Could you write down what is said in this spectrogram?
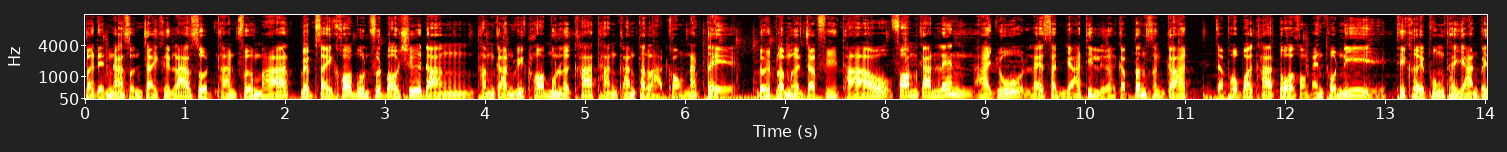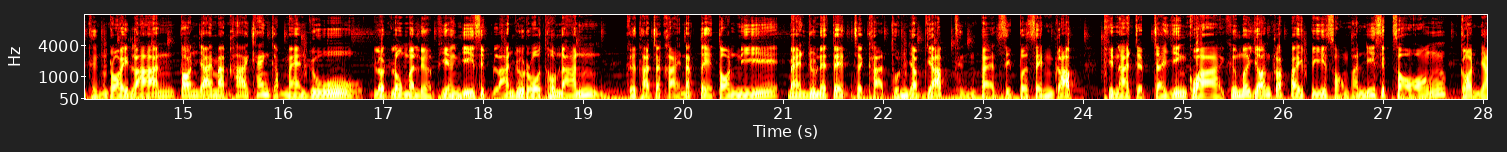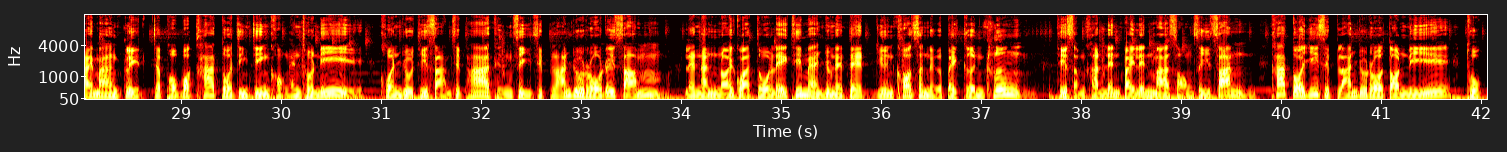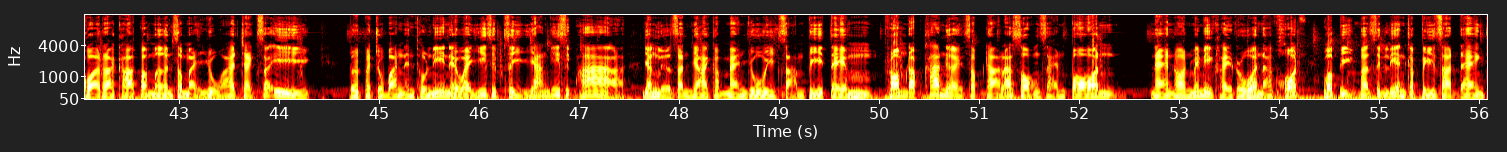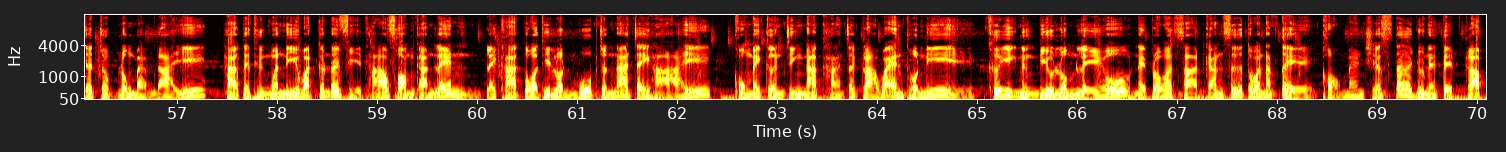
ประเด็นน่าสนใจคือล่าสุดทานเฟอร์มาร์เว็บไซต์ข้อมูลฟุตบอลชื่อดังทำการวิเคราะห์มูลค่าทางการตลาดของนักเตะ โดยประเมินจากฝีเท้า ฟอร์มการเล่น อายุ และสัญญาที่เหลือกับต้นสังกัด จะพบว่าค่าตัวของแอนโทนีที่เคยพุ่งทะยานไปถึงร้อยล้าน ตอนย้ายมาคาแข่งกับแมนยูลดลงมาเหลือเพียง 20 ล้านยูโรเท่านั้น คือถ้าจะขายนักเตะตอนนี้แมนยูไนเต็ดจะขาดทุนยับยับถึง 80%ครับ ที่น่าเจ็บใจยิ่งกว่า คือเมื่อย้อนกลับไปปี 2022 ก่อนย้ายมาอังกฤษจะพบว่าค่าตัวจริง ๆ ของแอนโทนีควรอยู่ที่ 35-40 ล้านยูโรด้วยซ้ำและนั่นน้อยกว่าตัวเลขที่แมนยูไนเต็ดยื่นข้อเสนอไปเกินครึ่ง ที่สำคัญเล่นไปเล่นมา 2 ซีซั่นค่าตัว 20 ล้านยูโรตอนนี้ ถูกกว่าราคาประเมินสมัยอยู่อาแจ็กซะอีก โดยปัจจุบันแอนโทนี่ในวัย 24 ย่าง 25 ยังเหลือสัญญากับแมนยูอีก 3 ปีเต็ม พร้อมรับค่าเหนื่อยสัปดาห์ละ 200,000 ปอนด์แน่นอนไม่มีใครรู้อนาคต ว่าปีกบาซิเลียนกับปีศาจแดงจะจบลงแบบไหน หากแต่ถึงวันนี้วัดกันด้วยฝีเท้าฟอร์มการเล่น และค่าตัวที่หล่นวูบจนน่าใจหาย คงไม่เกินจริงนักหากจะกล่าวว่าแอนโทนีคืออีกหนึ่งดีลล้มเหลว ในประวัติศาสตร์การซื้อตัวนักเตะของแมนเชสเตอร์ยูไนเต็ดครับ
